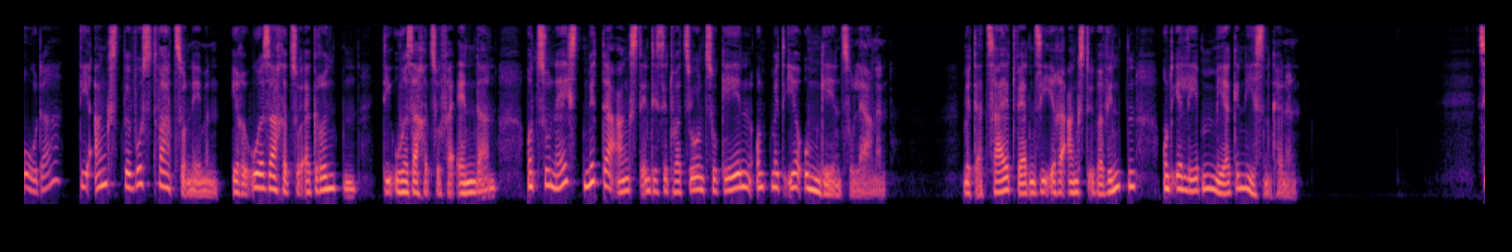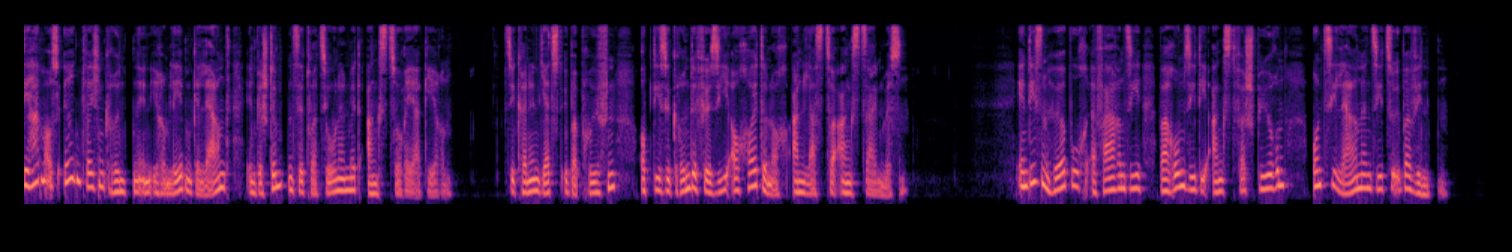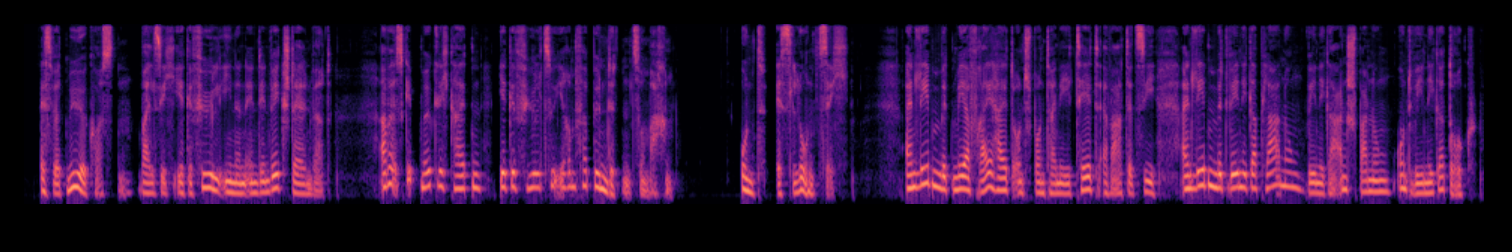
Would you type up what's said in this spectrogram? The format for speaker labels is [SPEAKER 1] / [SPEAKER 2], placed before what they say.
[SPEAKER 1] Oder die Angst bewusst wahrzunehmen, ihre Ursache zu ergründen, die Ursache zu verändern und zunächst mit der Angst in die Situation zu gehen und mit ihr umgehen zu lernen. Mit der Zeit werden sie ihre Angst überwinden und ihr Leben mehr genießen können. Sie haben aus irgendwelchen Gründen in ihrem Leben gelernt, in bestimmten Situationen mit Angst zu reagieren. Sie können jetzt überprüfen, ob diese Gründe für Sie auch heute noch Anlass zur Angst sein müssen. In diesem Hörbuch erfahren Sie, warum Sie die Angst verspüren und Sie lernen, sie zu überwinden. Es wird Mühe kosten, weil sich Ihr Gefühl Ihnen in den Weg stellen wird. Aber es gibt Möglichkeiten, Ihr Gefühl zu Ihrem Verbündeten zu machen. Und es lohnt sich. Ein Leben mit mehr Freiheit und Spontaneität erwartet sie, ein Leben mit weniger Planung, weniger Anspannung und weniger Druck.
